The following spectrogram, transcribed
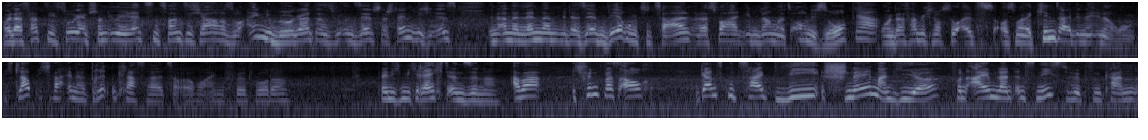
Weil das hat sich so jetzt schon über die letzten 20 Jahre so eingebürgert, dass es für uns selbstverständlich ist, in anderen Ländern mit derselben Währung zu zahlen. Und das war halt eben damals auch nicht so. Ja. Und das habe ich noch so als, aus meiner Kindheit in Erinnerung. Ich glaube, ich war in der dritten Klasse, als der Euro eingeführt wurde. Wenn ich mich recht entsinne. Aber ich finde, was auch ganz gut zeigt, wie schnell man hier von einem Land ins nächste hüpfen kann,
